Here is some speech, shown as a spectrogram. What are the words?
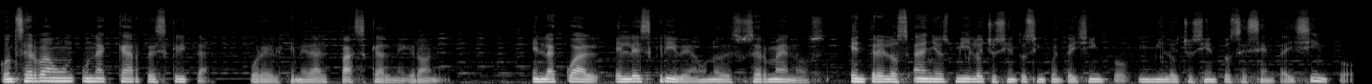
conserva aún una carta escrita por el general Pascal Negroni, en la cual él escribe a uno de sus hermanos entre los años 1855 y 1865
